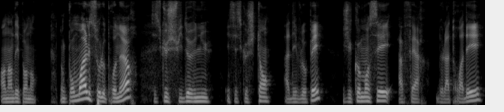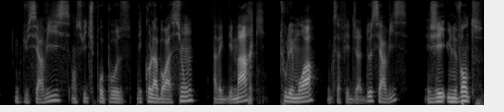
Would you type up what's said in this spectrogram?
en indépendant. Donc pour moi, le solopreneur, c'est ce que je suis devenu et c'est ce que je tends à développer. J'ai commencé à faire de la 3D, donc du service. Ensuite, je propose des collaborations avec des marques tous les mois. Donc ça fait déjà deux services. J'ai une vente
